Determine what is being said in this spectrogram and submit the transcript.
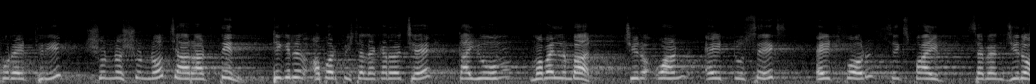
four eight three শূন্য শূন্য চার আট তিন। টিকিটের অপর পৃষ্ঠা লেখা রয়েছে, Qayyum, mobile number zero one eight two six eight four six five seven zero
